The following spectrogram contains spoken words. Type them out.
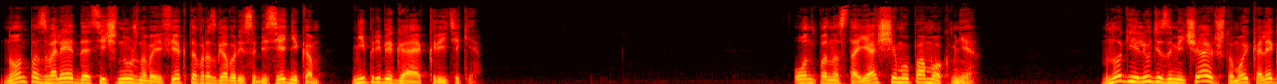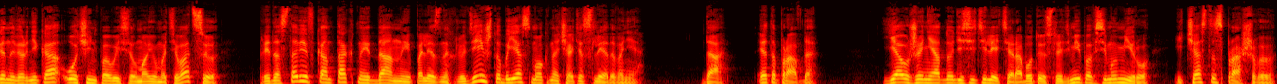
но он позволяет достичь нужного эффекта в разговоре с собеседником, не прибегая к критике. Он по-настоящему помог мне. Многие люди замечают, что мой коллега наверняка очень повысил мою мотивацию – предоставив контактные данные полезных людей, чтобы я смог начать исследование. Да, это правда. Я уже не одно десятилетие работаю с людьми по всему миру и часто спрашиваю,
